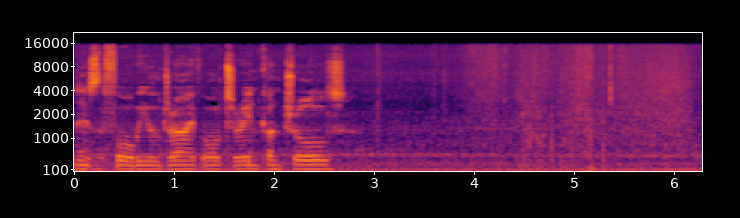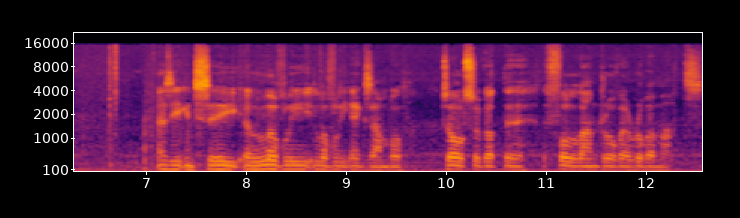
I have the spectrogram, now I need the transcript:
There's the four-wheel drive all-terrain controls. As you can see, a lovely, lovely example. It's also got the, the full Land Rover rubber mats.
